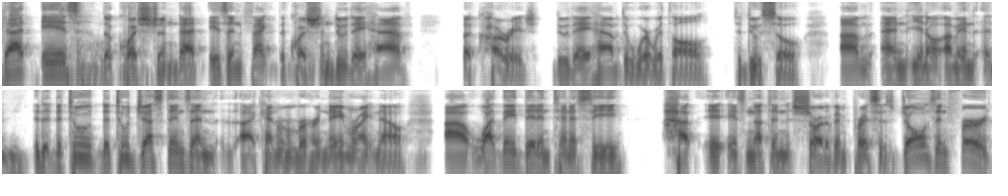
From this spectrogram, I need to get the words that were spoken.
That is the question. That is, in fact, the question. Do they have the courage? Do they have the wherewithal to do so? Um, and you know, I mean, uh, the, the, two the two Justins and I can't remember her name right now. Uh, what they did in Tennessee it's nothing short of impressive. Jones inferred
